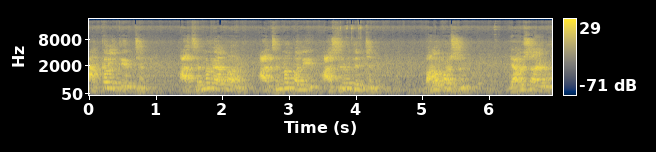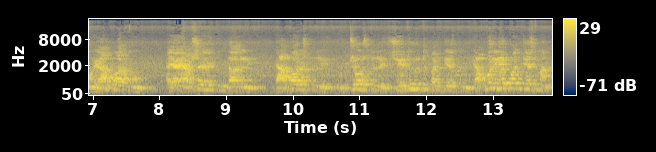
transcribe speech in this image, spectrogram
అక్కలు తీర్చండి. ఆ చిన్న వ్యాపారం ఆ చిన్న పని ఆశీర్వదించండి. బలపరచండి వ్యవసాయము వ్యాపారము. అయ్యా వ్యవసాయదారుని వ్యాపారస్తుల్ని ఉద్యోగస్తుల్ని చేతివృత్తి పనిచేస్తుంది ఎవరు ఏ పని చేసినా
